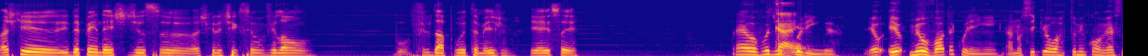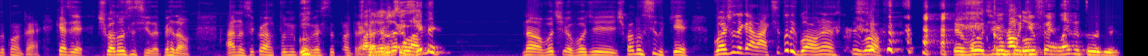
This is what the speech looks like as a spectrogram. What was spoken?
acho que independente disso, acho que ele tinha que ser o vilão. o filho da puta mesmo. E é isso aí. É, eu vou de Cara. Coringa. Eu, eu, meu voto é Coringa, hein? A não ser que o Arthur me convença do contrário. Quer dizer, Esquadrão Suicida, perdão. A não ser que o Arthur me convença do contrário. Esquadrão. Suicida? Não, eu vou de, eu vou de Esquadrão Suicida o quê? Guardiões da Galáxia, tudo igual, né? Tudo igual. Eu vou de Confundiu, foi logo tudo.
